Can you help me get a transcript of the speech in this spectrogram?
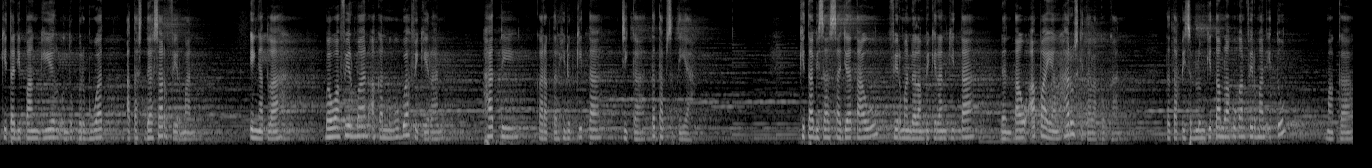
kita dipanggil untuk berbuat atas dasar firman. Ingatlah bahwa firman akan mengubah pikiran, hati, karakter hidup kita jika tetap setia. Kita bisa saja tahu firman dalam pikiran kita dan tahu apa yang harus kita lakukan. Tetapi sebelum kita melakukan firman itu, maka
